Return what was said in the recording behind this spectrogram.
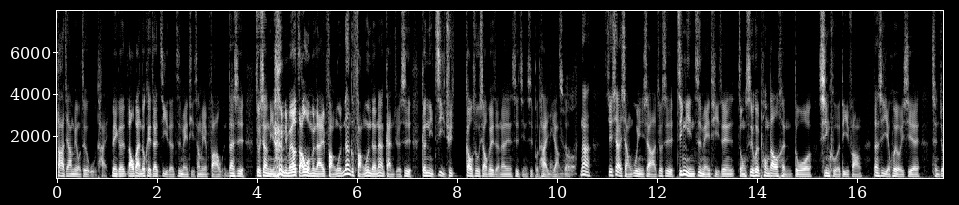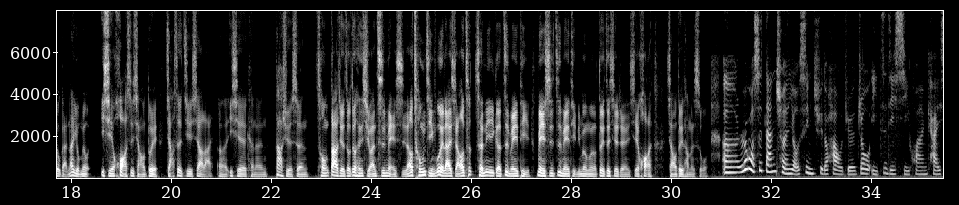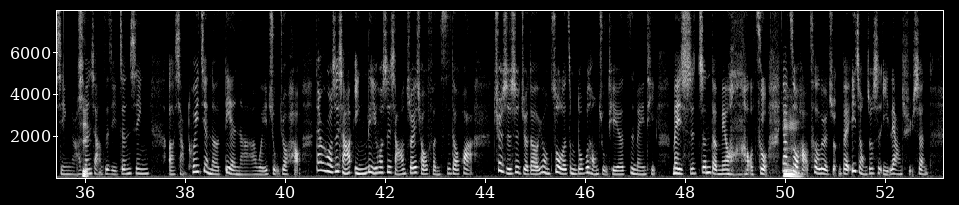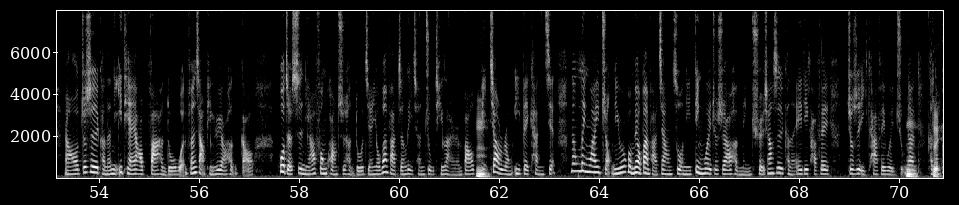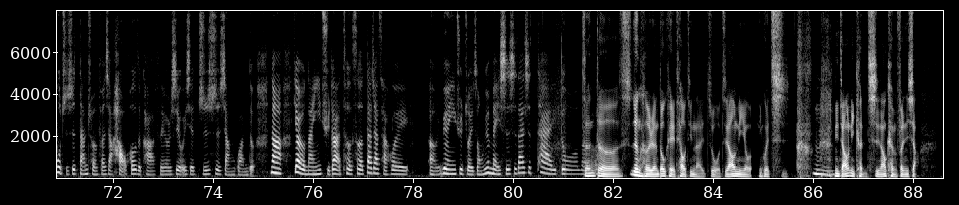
大家没有这个舞台，每个老板都可以在自己的自媒体上面发文，但是就像你 你们要找我们来访问，那个访问的那个感觉是跟你自己去告诉消费者那件事情是不太一样的。那接下来想问一下，就是经营自媒体这件，总是会碰到很多辛苦的地方，但是也会有一些成就感。那有没有一些话是想要对？假设接下来，呃，一些可能大学生从大学之后就很喜欢吃美食，然后憧憬未来想要成成立一个自媒体美食自媒体，你们有没有对这些人一些话想要对他们说？呃，如果是单纯有兴趣的话，我觉得就以自己喜欢、开心，然后分享自己真心呃想推荐的店啊为主就好。但如果是想要盈利或是想要追求粉丝的话，确实是觉得，因为我做了这么多不同主题的自媒体，美食真的没有很好做，要做嗯好策略准备。一种就是以量取胜，然后就是可能你一天要发很多文，分享频率要很高。或者是你要疯狂吃很多间，有办法整理成主题懒人包，比嗯较容易被看见。那另外一种，你如果没有办法这样做，你定位就是要很明确，像是可能 AD 咖啡就是以咖啡为主，那嗯可能不只是单纯分享好喝的咖啡，而是有一些知识相关的。那要有难以取代的特色，大家才会呃愿意去追踪，因为美食实在是太多了，真。的，任何人都可以跳进来做，只要你有你会吃，嗯，你只要你肯吃，然后肯分享，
